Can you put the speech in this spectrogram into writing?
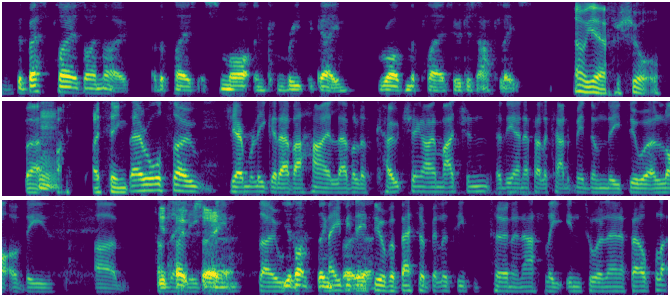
Mhm. The best players I know are the players that are smart and can read the game rather than the players who are just athletes. oh yeah, for sure. But Hmm. I, I think They're also generally going to have a high level of coaching, I imagine, at the NFL Academy than they do a lot of these um, You'd Sunday hope league so, yeah. So You'd like to think maybe so, they yeah. do have a better ability to turn an athlete into an NFL player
